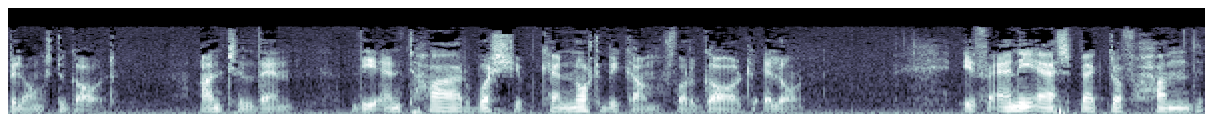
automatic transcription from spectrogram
belongs to God, until then the entire worship cannot become for God alone. If any aspect of hamd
